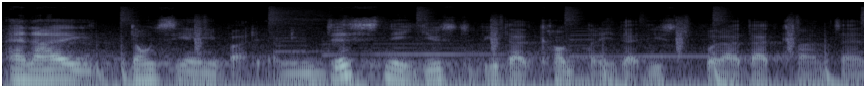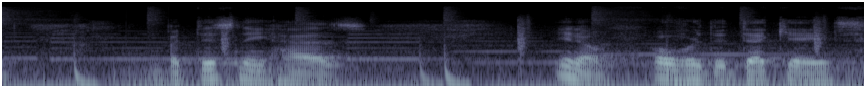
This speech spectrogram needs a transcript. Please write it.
And I don't see anybody. I mean, Disney used to be that company that used to put out that content, but Disney has, you know, over the decades,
